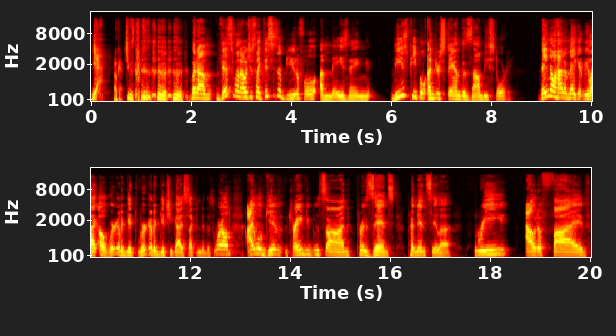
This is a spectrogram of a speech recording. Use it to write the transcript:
Yeah. Okay. She was But um this one I was just like this is a beautiful amazing these people understand the zombie story. They know how to make it be like, "Oh, we're going to get we're to get you guys sucked into this world. I will give Train to Busan presents Peninsula 3 out of 5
